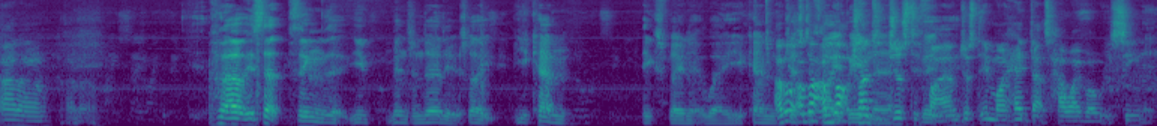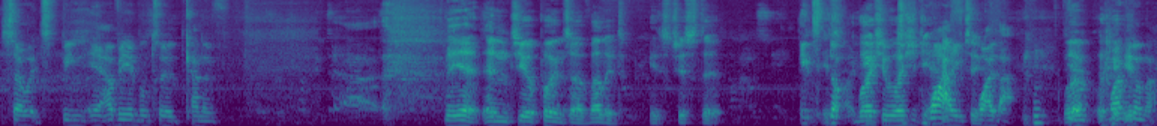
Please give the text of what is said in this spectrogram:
I know. I know. Well, it's that thing that you mentioned earlier. It's like you can explain it away. You can. I'm not, I'm not, I'm not being trying there, to justify. I'm just in my head. That's how I've always seen it. So it's been. Yeah, I'll be able to kind of. Uh, but yeah, and your points are valid. It's just that. It's, It's- not. why should- why should you why, have to? Why that? Well, yeah. Why have you done that?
